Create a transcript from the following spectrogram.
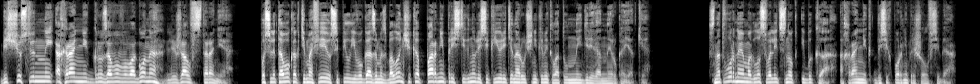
Бесчувственный охранник грузового вагона лежал в стороне. После того, как Тимофей усыпил его газом из баллончика, парни пристегнули секьюрити наручниками к латунной деревянной рукоятке. Снотворное могло свалить с ног и быка. Охранник до сих пор не пришел в себя.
